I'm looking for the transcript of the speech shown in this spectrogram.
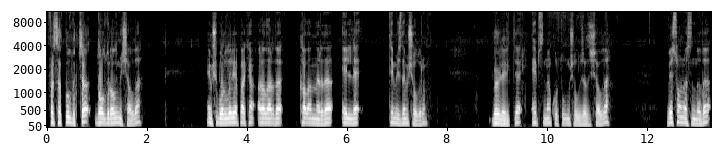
fırsat buldukça dolduralım inşallah. Hem şu boruları yaparken aralarda kalanları da elle temizlemiş olurum. Böylelikle hepsinden kurtulmuş olacağız inşallah. Ve sonrasında da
